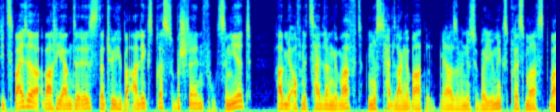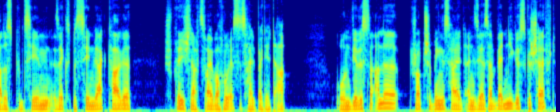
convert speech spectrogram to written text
Die zweite Variante ist natürlich über AliExpress zu bestellen, funktioniert, haben wir auch eine Zeit lang gemacht, musst halt lange warten. Ja, also wenn du es über Unixpress machst, wartest du zehn, sechs bis zehn Werktage, sprich nach zwei Wochen ist es halt bei dir da. Und wir wissen alle, Dropshipping ist halt ein sehr, sehr wendiges Geschäft,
